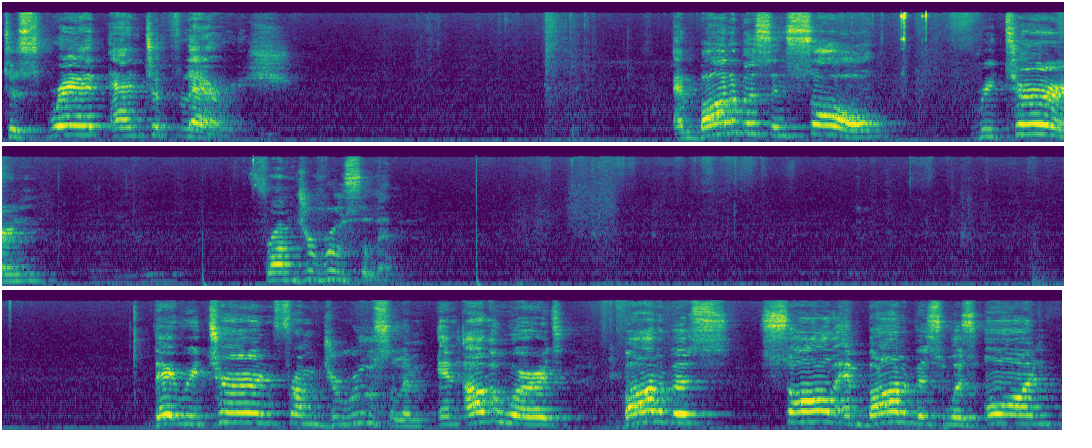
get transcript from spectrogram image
to spread and to flourish. And Barnabas and Saul returned from Jerusalem. They returned from Jerusalem. In other words, Barnabas, Saul and Barnabas was on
